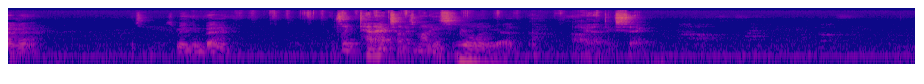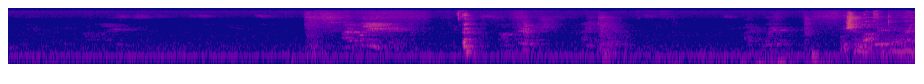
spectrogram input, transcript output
I know. He's, he's making bank. It's like 10x on his money. This is the one I got. Oh yeah, that thing's sick. We should lock the door right.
